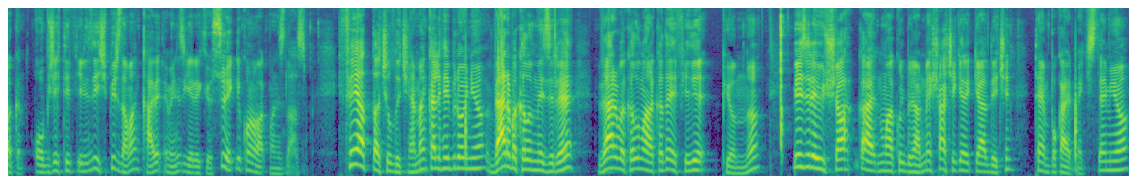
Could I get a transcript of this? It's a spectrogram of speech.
Bakın objektiflerinizi hiçbir zaman kaybetmemeniz gerekiyor. Sürekli kona bakmanız lazım. F hattı açıldığı için hemen kale F1 oynuyor. Ver bakalım veziri. Ver bakalım arkada F7 piyonunu. Vezir E3 şah gayet makul bir hamle. Şah çekerek geldiği için Tempo kaybetmek istemiyor.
